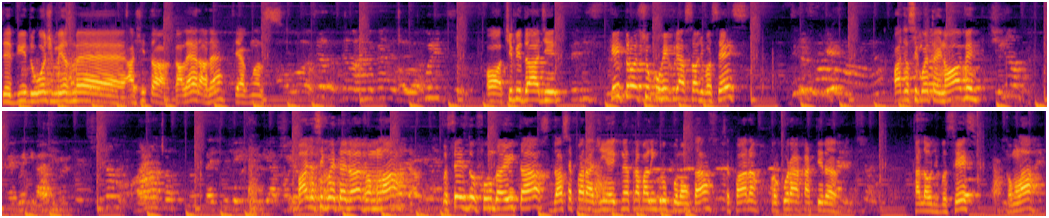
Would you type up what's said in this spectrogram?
devido hoje mesmo é agita galera, né? Tem algumas. Ó, atividade. Quem trouxe o currículo de ação de vocês? Página 59. Página 59, vamos lá? Vocês do fundo aí, tá? Dá uma separadinha aí que não é trabalho em grupo não, tá? Separa, procura a carteira cada um de vocês. Vamos lá?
